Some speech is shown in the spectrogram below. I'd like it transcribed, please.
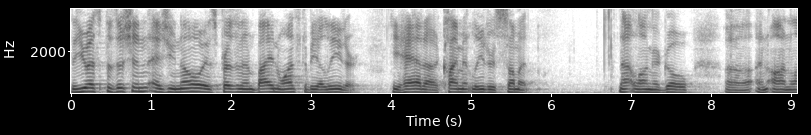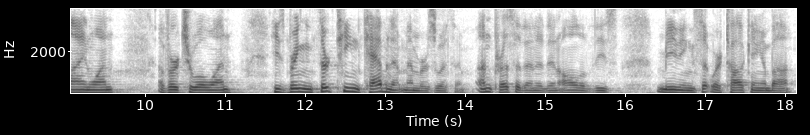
The U.S. position, as you know, is President Biden wants to be a leader. He had a climate leaders summit not long ago, uh, an online one, a virtual one. He's bringing 13 cabinet members with him, unprecedented in all of these meetings that we're talking about.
